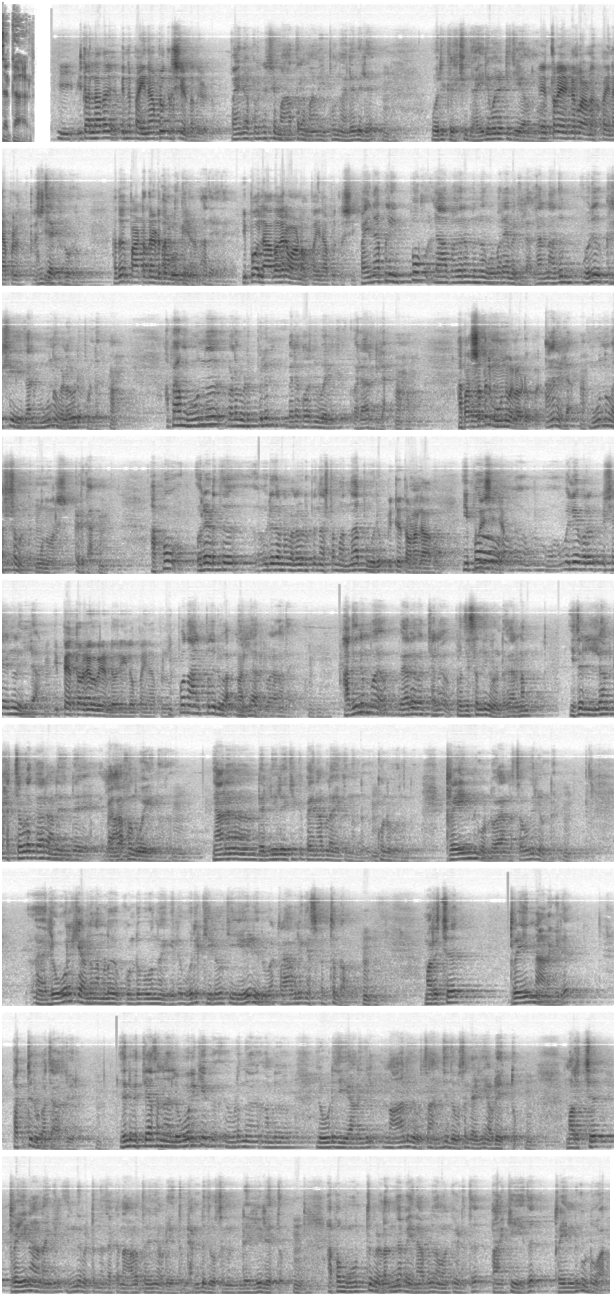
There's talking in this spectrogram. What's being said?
സർക്കാർ. ഇതല്ലാതെ പിന്നെ പൈനാപ്പിൾ കൃഷി ഉണ്ടെന്ന് കേട്ടു പൈനാപ്പിൾ കൃഷി മാത്രമാണ് ഇപ്പോൾ നിലവിൽ ഒരു കൃഷി ധൈര്യമായിട്ട് ചെയ്യാവുന്നത്. എത്ര ഏക്കറിലാണ് പൈനാപ്പിൾ കൃഷി? ഏക്കറുള്ളൂ. അത് പാട്ടത്തിനെടുത്ത ഭൂമിയാണ്. അതെ അതെ. ഇപ്പോൾ ലാഭകരമാണോ പൈനാപ്പിൾ കൃഷി? പൈനാപ്പിൾ ഇപ്പോൾ ലാഭകരം എന്ന് പറയാൻ പറ്റില്ല. കാരണം അത് ഒരു കൃഷി ചെയ്താൽ മൂന്ന് വിളവെടുപ്പുണ്ട്. അപ്പോൾ ആ മൂന്ന് വിളവെടുപ്പിലും വില കുറഞ്ഞു വരി വരാറില്ല. വർഷത്തിൽ മൂന്ന് വിളവെടുപ്പ്. അങ്ങനെയല്ല മൂന്ന് വർഷമുണ്ട്. മൂന്ന് വർഷം. എടുക്കാം. അപ്പോൾ ഒരിടത്ത് ഒരു തവണ വിളവെടുപ്പ് നഷ്ടം വന്നാൽ പോലും പിറ്റേ തവണ ലാഭം. ഇപ്പോൾ പ്രതീക്ഷിക്കാം. വലിയ പ്ര- വിഷയങ്ങളില്ല. ഇപ്പോൾ എത്ര രൂപയുണ്ട് ഒരു കിലോ പൈനാപ്പിൾ? ഇപ്പോൾ നാൽപ്പത് രൂപ. നല്ല അതെ. അതിനും വ- വേറെ ചില പ്രതിസന്ധികളുണ്ട്. കാരണം ഇതെല്ലാം കച്ചവടക്കാരാണ് ഇതിന്റെ ലാഭം കൊയ്യുന്നത്. ഞാൻ ഡൽഹിയിലേക്ക് പൈനാപ്പിൾ അയക്കുന്നുണ്ട് കൊണ്ടുപോകുന്നുണ്ട്. ട്രെയിനിന് കൊണ്ടുപോകാനുള്ള സൗകര്യമുണ്ട്. ലോറിക്കാണ് നമ്മൾ കൊണ്ടുപോകുന്നതെങ്കിൽ ഒരു കിലോയ്ക്ക് ഏഴ് രൂപ ട്രാവലിംഗ് എക്സ്പെൻസ് ഉണ്ടാവും. മറിച്ച് ട്രെയിനിനാണെങ്കിൽ പത്ത് രൂപ ചാർജ് വരും. ഇതിന്റെ വ്യത്യാസം ലോറിക്ക് ഇവിടുന്ന് നമ്മൾ ലോഡ് ചെയ്യുകയാണെങ്കിൽ നാല് ദിവസം അഞ്ച് ദിവസം കഴിഞ്ഞ് അവിടെ എത്തും. മറിച്ച് ട്രെയിനാണെങ്കിൽ ഇന്ന് വെട്ടുന്ന ചക്ക നാളെ കഴിഞ്ഞ് അവിടെ എത്തും. രണ്ട് ദിവസം കൊണ്ട് ഡൽഹിയിലെത്തും അപ്പോൾ മൂത്ത് വിളഞ്ഞ പൈനാപ്പിൾ നമുക്ക് എടുത്ത് പാക്ക് ചെയ്ത് ട്രെയിനിന് കൊണ്ടുപോകാം.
